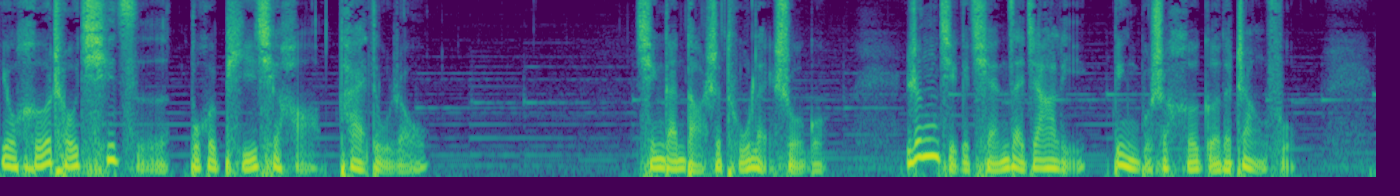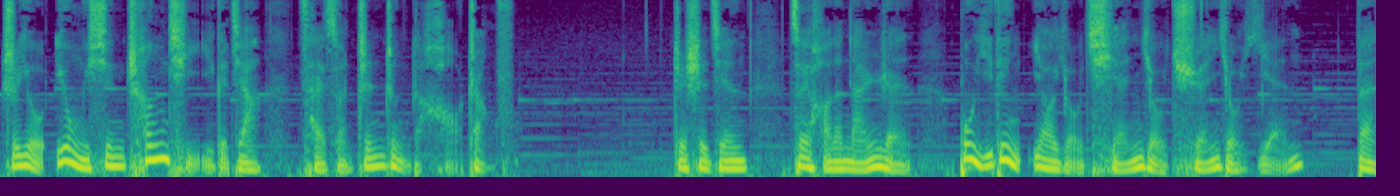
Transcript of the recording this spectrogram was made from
又何愁妻子不会脾气好、态度柔？情感导师涂磊说过：“扔几个钱在家里，并不是合格的丈夫，只有用心撑起一个家，才算真正的好丈夫。”这世间最好的男人，不一定要有钱、有权、有颜。但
